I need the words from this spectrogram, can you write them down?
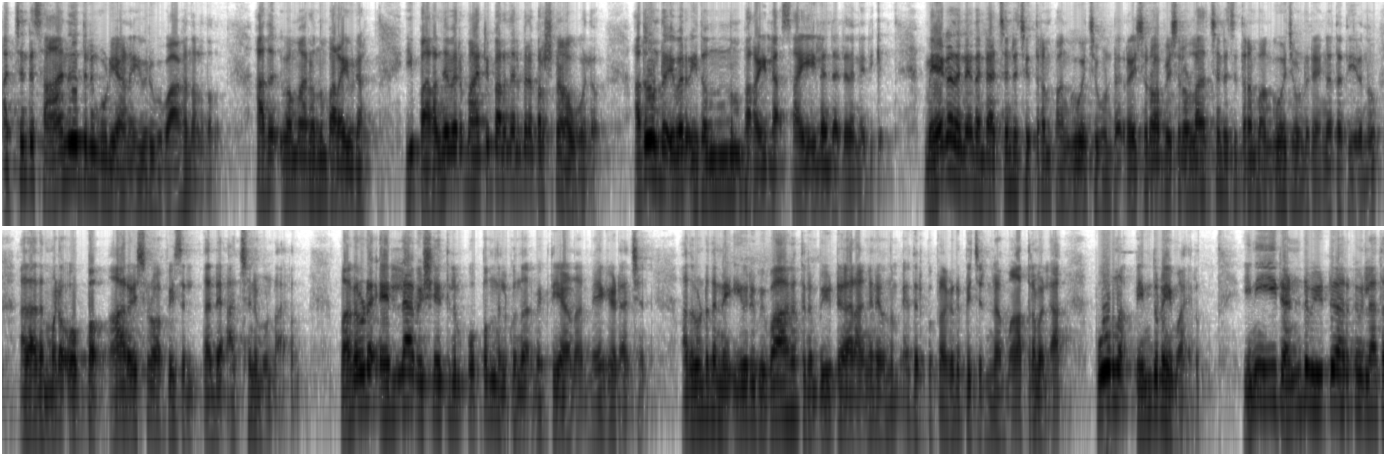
അച്ഛന്റെ സാന്നിധ്യത്തിലും കൂടിയാണ് ഈ ഒരു വിവാഹം നടന്നത്. അത് ഇവന്മാരൊന്നും പറയൂല. ഈ പറഞ്ഞവർ മാറ്റി പറഞ്ഞാൽ പിന്നെ പ്രശ്നമാവുമല്ലോ. അതുകൊണ്ട് ഇവർ ഇതൊന്നും പറയില്ല. സൈലന്റ് ആയിട്ട് തന്നെ ഇരിക്കും. മേഘ തന്നെ തന്റെ അച്ഛന്റെ ചിത്രം പങ്കുവെച്ചുകൊണ്ട് രജിസ്റ്റർ ഓഫീസിലുള്ള അച്ഛന്റെ ചിത്രം പങ്കുവെച്ചുകൊണ്ട് രംഗത്തെത്തിയിരുന്നു. അതായത് മകളുടെ ഒപ്പം ആ രജിസ്റ്റർ ഓഫീസിൽ തന്റെ അച്ഛനും ഉണ്ടായിരുന്നു. മകളുടെ എല്ലാ വിഷയത്തിലും ഒപ്പം നിൽക്കുന്ന വ്യക്തിയാണ് മേഘയുടെ അച്ഛൻ. അതുകൊണ്ട് തന്നെ ഈ ഒരു വിവാഹത്തിലും വീട്ടുകാർ അങ്ങനെയൊന്നും എതിർപ്പ് പ്രകടിപ്പിച്ചിട്ടില്ല മാത്രമല്ല പൂർണ പിന്തുണയുമായിരുന്നു. ഇനി ഈ രണ്ട് വീട്ടുകാർക്കും ഇല്ലാത്ത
